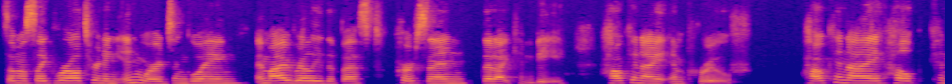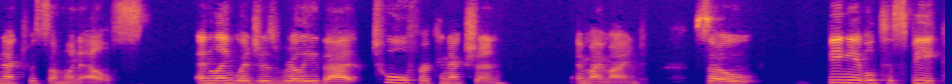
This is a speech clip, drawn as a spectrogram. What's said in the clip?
it's almost like we're all turning inwards and going, Am I really the best person that I can be? How can I improve? How can I help connect with someone else? And language is really that tool for connection in my mind. So being able to speak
